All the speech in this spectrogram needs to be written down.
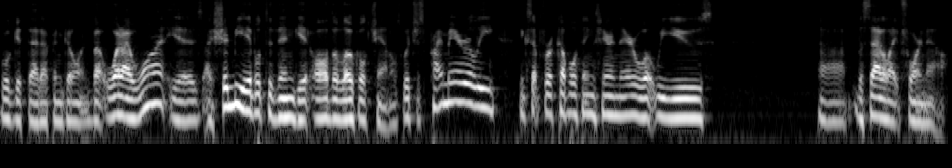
we'll get that up and going. But what I want is I should be able to then get all the local channels, which is primarily, except for a couple of things here and there, what we use uh, the satellite for now.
